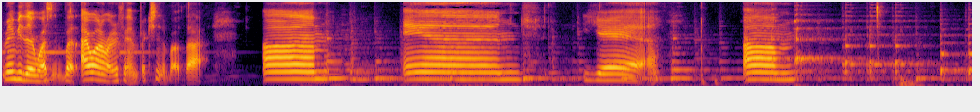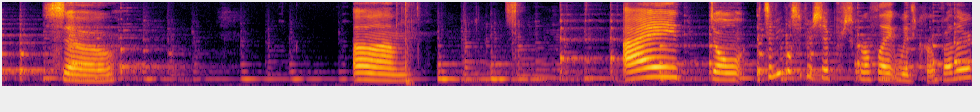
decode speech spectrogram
maybe there wasn't, but I want to write a fan fiction about that. Um, and yeah, um, so um, I don't. Some people ship Squirrelflight with Crowfeather.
